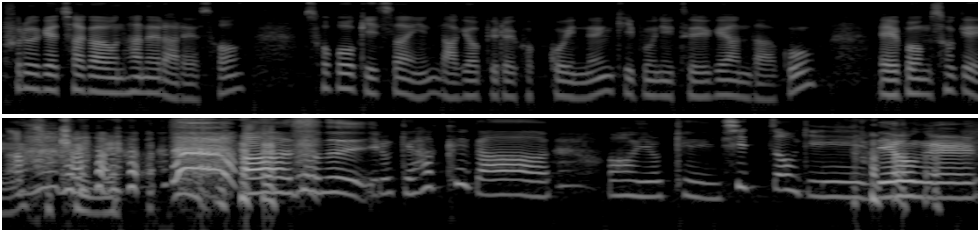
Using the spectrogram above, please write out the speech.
푸르게 차가운 하늘 아래서 소복이 쌓인 낙엽 위를 걷고 있는 기분이 들게 한다고 앨범 소개에 적혀 있네요. 아, 저는 이렇게 하크가 아, 이렇게 시적인 내용을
